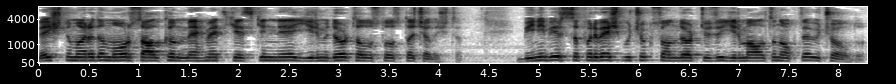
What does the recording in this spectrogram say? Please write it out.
Beş numarada Mor Salkım Mehmet Keskin'le 24 Ağustos'ta çalıştı. 1001.05.5 son 400'ü 26.3 oldu.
